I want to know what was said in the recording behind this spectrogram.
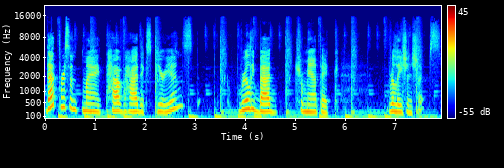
That person might have had experienced really bad traumatic relationships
